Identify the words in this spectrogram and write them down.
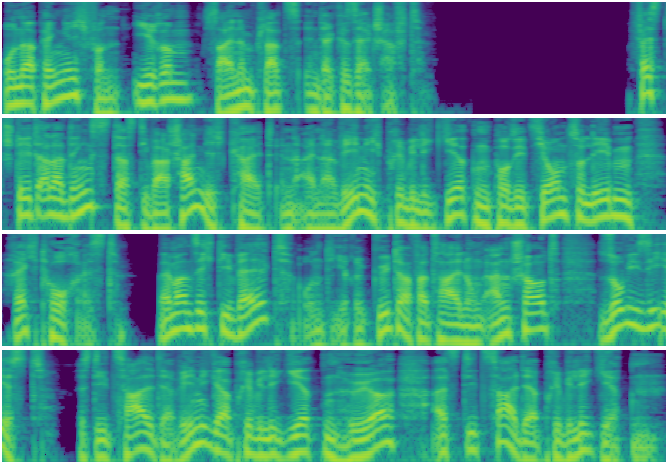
unabhängig von ihrem, seinem Platz in der Gesellschaft. Fest steht allerdings, dass die Wahrscheinlichkeit, in einer wenig privilegierten Position zu leben, recht hoch ist. Wenn man sich die Welt und ihre Güterverteilung anschaut, so wie sie ist, ist die Zahl der weniger Privilegierten höher als die Zahl der Privilegierten.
